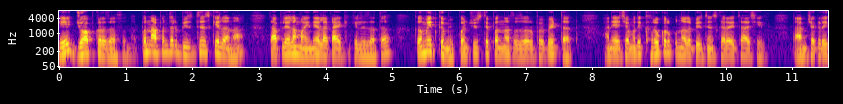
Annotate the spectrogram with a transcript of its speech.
हे जॉब करत असताना. पण आपण जर बिझनेस केला ना तर आपल्याला महिन्याला काय काय केलं जातं? कमीत कमी पंचवीस ते पन्नास हजार रुपये भेटतात. आणि याच्यामध्ये खरोखर कुणाला बिझनेस करायचा असेल? तर आमच्याकडे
